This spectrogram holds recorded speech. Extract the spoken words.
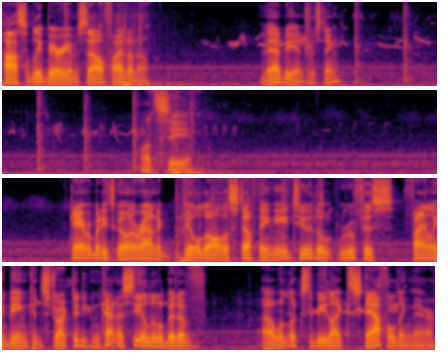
Possibly bury himself. I don't know. That'd be interesting. Let's see. Okay, everybody's going around to build all the stuff they need to. The roof is finally being constructed. You can kind of see a little bit of uh, what looks to be like scaffolding there.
